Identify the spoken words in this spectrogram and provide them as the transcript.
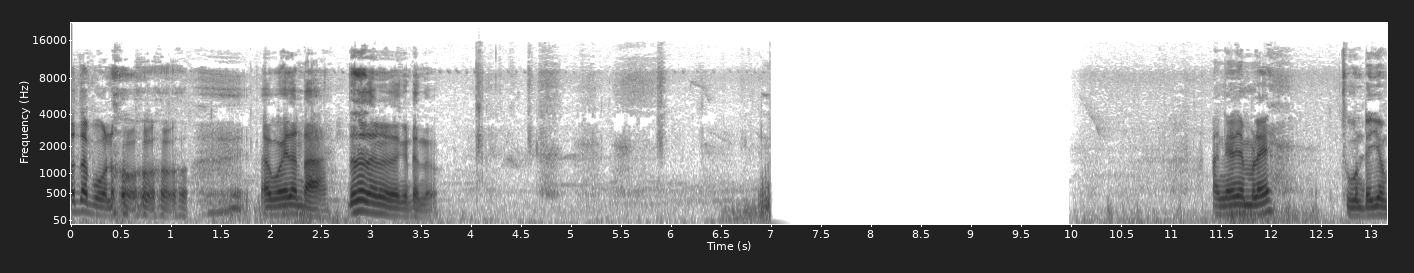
അതാ പോണു. പോയതണ്ടാ. ഇതെന്താ കിട്ടുന്നു അങ്ങനെ നമ്മളെ ചൂണ്ടയും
